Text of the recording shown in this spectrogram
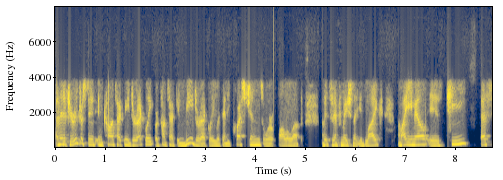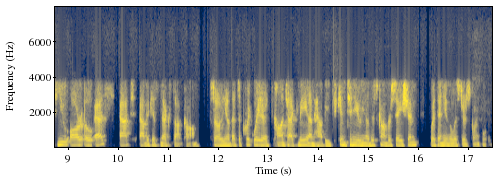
And then if you're interested in contacting me directly or contacting me directly with any questions or follow up bits of information that you'd like, my email is tsuros at abacusnext.com. So, you know, that's a quick way to contact me and I'm happy to continue, you know, this conversation with any of the listeners going forward.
